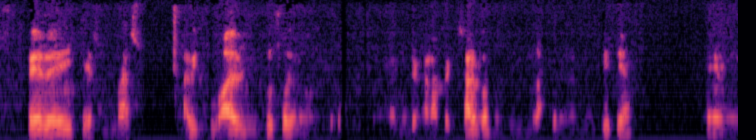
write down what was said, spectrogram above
sucede y que es más habitual incluso de lo, que podemos llegar a pensar cuando tuvimos las primeras noticias, eh,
